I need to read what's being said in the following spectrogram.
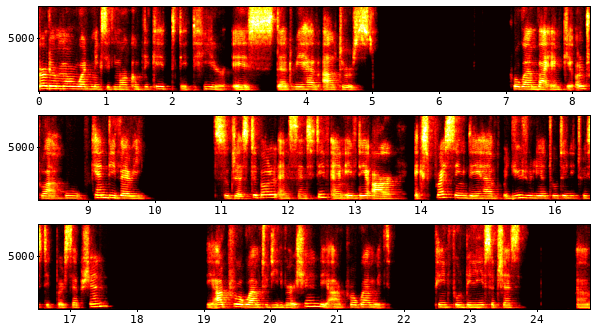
Furthermore, what makes it more complicated here is that we have alters programmed by MK Ultra who can be very suggestible and sensitive. And if they are expressing, they have usually a totally twisted perception. They are programmed to the inversion. They are programmed with painful beliefs such as uh,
